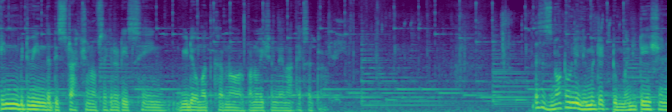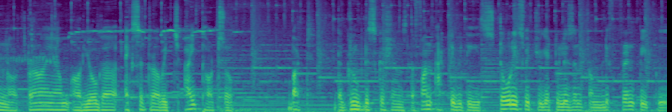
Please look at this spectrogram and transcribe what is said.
In between the distraction of security saying video mat karna or permission lena, etc. This is not only limited to meditation or pranayam or yoga, etc., which I thought so, but the group discussions, the fun activities, stories which you get to listen from different people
